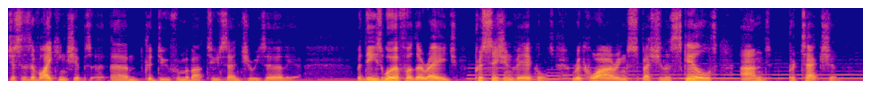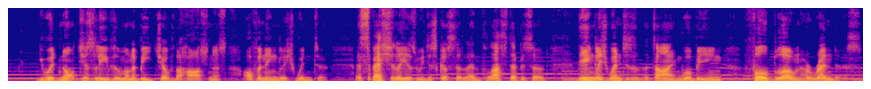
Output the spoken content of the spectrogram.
just as the Viking ships uh, um, could do from about two centuries earlier. But these were, for their age, precision vehicles, requiring specialist skills and protection. You would not just leave them on a beach over the harshness of an English winter especially as we discussed at length last episode, the English winters at the time were being full blown horrendous.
